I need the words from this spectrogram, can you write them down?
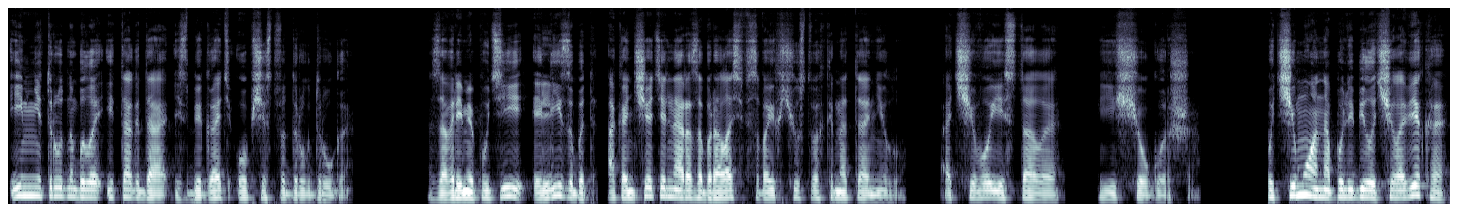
Им нетрудно было и тогда избегать общества друг друга. За время пути Элизабет окончательно разобралась в своих чувствах к Натаниэлу, отчего ей стало еще горше. Почему она полюбила человека,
